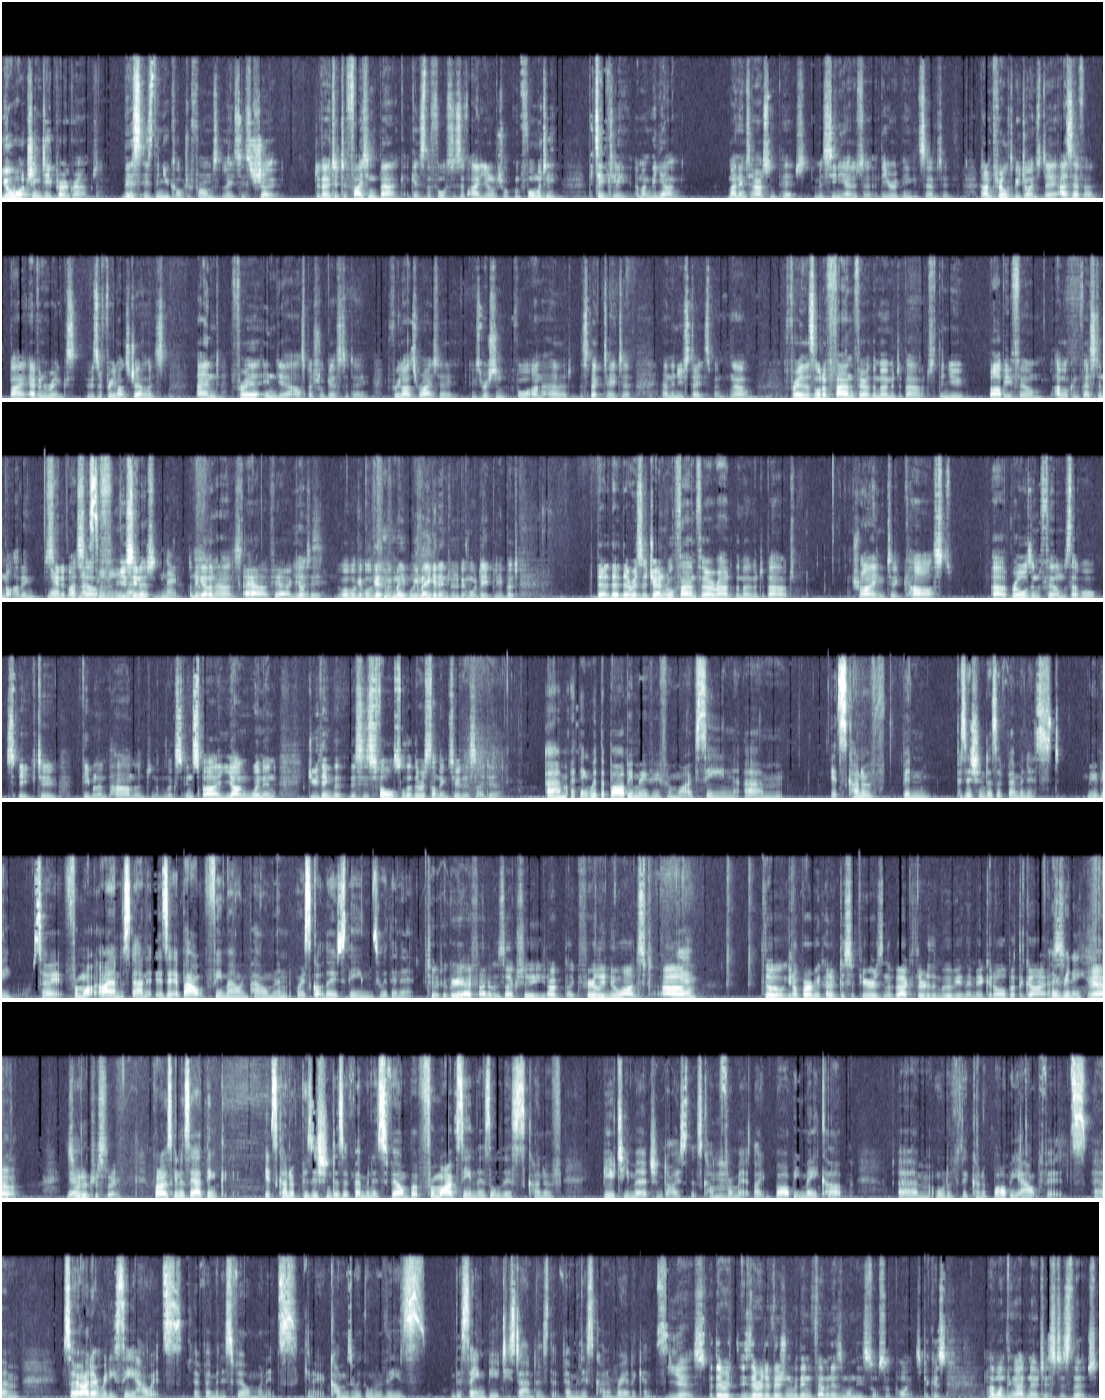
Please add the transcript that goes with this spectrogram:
You're watching Deprogrammed. This is the New Culture Forum's latest show, devoted to fighting back against the forces of ideological conformity, particularly among the young. My name is Harrison Pitt. I'm a senior editor at the European Conservative, and I'm thrilled to be joined today, as ever, by Evan Riggs, who is a freelance journalist, and Freya India, our special guest today, freelance writer who's written for UnHerd, The Spectator, and The New Statesman. Now, Freya, there's a lot of fanfare at the moment about the new Barbie film. I will confess to not having Yeah, seen it I've not myself. seen it have you seen it? No. I think Evan has. I have, yeah, guilty. Yes. Well, we'll get, we'll get, we, may, we may get into it a bit more deeply, but there, there, there is a general fanfare around at the moment about trying to cast uh, roles in films that will speak to female empowerment and that will inspire young women. Do you think that this is false or that there is something to this idea? Um, I think with the Barbie movie, from what I've seen, um, it's kind of been positioned as a feminist movie. So, from what I understand, it is it about female empowerment, or it's got those themes within it? To a degree, I found it was actually, you know, like fairly nuanced. Um, Though, you know, Barbie kind of disappears in the back third of the movie and they make it all about the guys. Oh, really? Yeah. It's a bit interesting. But I was going to say, I think it's kind of positioned as a feminist film, but from what I've seen, there's all this kind of beauty merchandise that's come Mm. from it, like Barbie makeup, um, all of the kind of Barbie outfits. Um, so I don't really see how it's a feminist film when it's, you know, it comes with all of these, the same beauty standards that feminists kind of rail against. Yes, but there is, is there a division within feminism on these sorts of points? Because uh, one thing I've noticed is that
